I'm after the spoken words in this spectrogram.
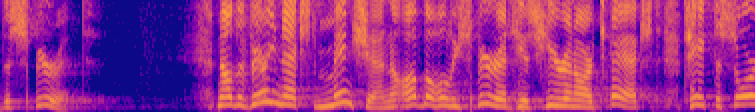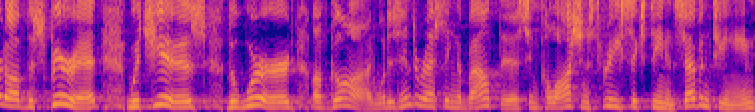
the Spirit. Now, the very next mention of the Holy Spirit is here in our text take the sword of the Spirit, which is the Word of God. What is interesting about this in Colossians 3 16 and 17,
